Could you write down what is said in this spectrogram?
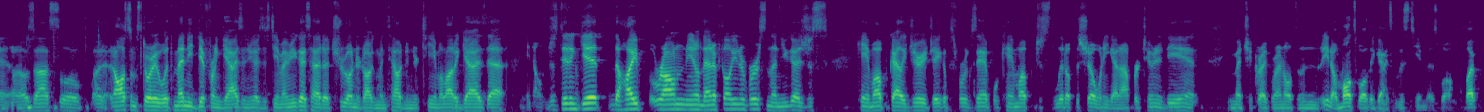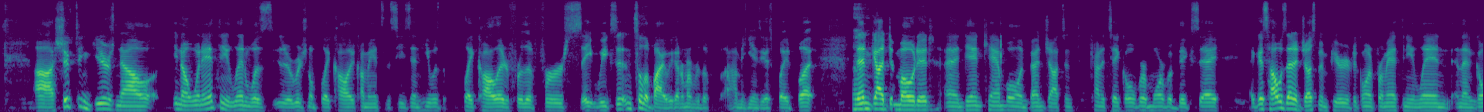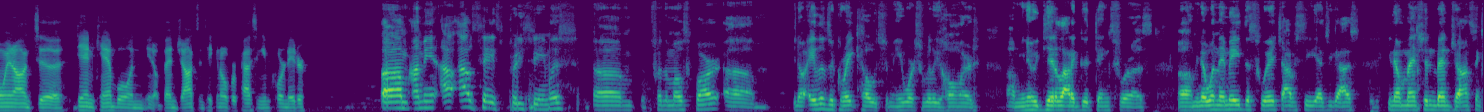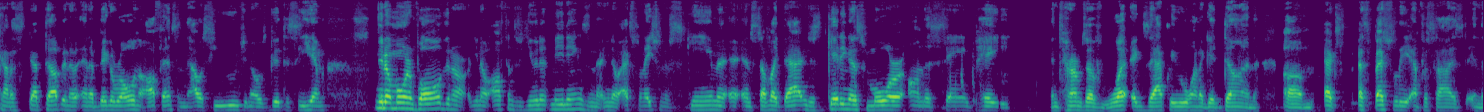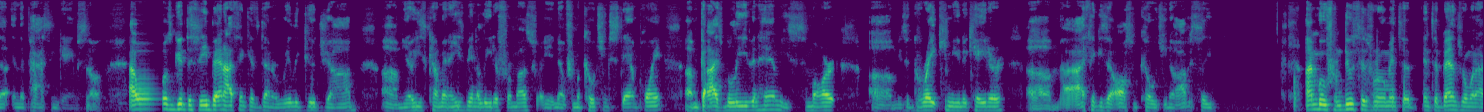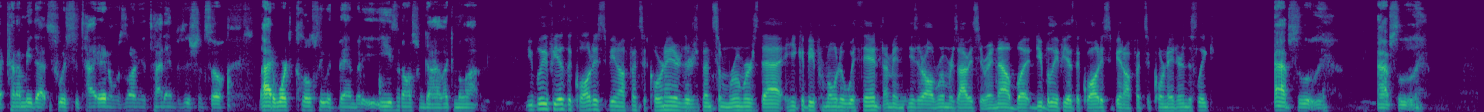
Yeah, no, it was also uh, an awesome story with many different guys in you guys' team. I mean, you guys had a true underdog mentality in your team. A lot of guys that you know just didn't get the hype around you know the NFL universe, and then you guys just came up. A guy like Jerry Jacobs, for example, came up, just lit up the show when he got an opportunity. And you mentioned Craig Reynolds, and you know multiple other guys on this team as well. But uh, shifting gears now, you know when Anthony Lynn was the original play caller coming into the season, he was the play caller for the first eight weeks until the bye. We got to remember the how many games you guys played, but then got demoted, and Dan Campbell and Ben Johnson kind of take over more of a big say. I guess how was that adjustment period to going from Anthony Lynn and then going on to Dan Campbell and you know Ben Johnson taking over passing game coordinator? Um, I mean, I, I would say it's pretty seamless um, for the most part. Um, you know, Aylin's a great coach. I mean, he works really hard. Um, you know, he did a lot of good things for us. Um, you know, when they made the switch, obviously, as you guys, you know, mentioned, Ben Johnson kind of stepped up in a, in a bigger role in the offense, and that was huge. You know, it was good to see him, you know, more involved in our, you know, offensive unit meetings and, you know, explanation of scheme and, and stuff like that, and just getting us more on the same page. In terms of what exactly we want to get done, um, ex- especially emphasized in the in the passing game. So I was good to see Ben. I think has done a really good job. Um, you know, he's come in and he's been a leader from us. You know, from a coaching standpoint, um, guys believe in him. He's smart. Um, he's a great communicator. Um, I think he's an awesome coach. You know, obviously I moved from Deuce's room into into Ben's room when I kind of made that switch to tight end and was learning the tight end position. So I had worked closely with Ben, but he's an awesome guy. I like him a lot. Do you believe he has the qualities to be an offensive coordinator? There's been some rumors that he could be promoted within. I mean, these are all rumors, obviously, right now. But do you believe he has the qualities to be an offensive coordinator in this league? Absolutely, absolutely.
